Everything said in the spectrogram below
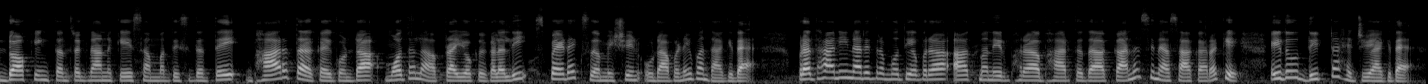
ಡಾಕಿಂಗ್ ತಂತ್ರಜ್ಞಾನಕ್ಕೆ ಸಂಬಂಧಿಸಿದಂತೆ ಭಾರತ ಕೈಗೊಂಡ ಮೊದಲ ಪ್ರಯೋಗಗಳಲ್ಲಿ ಸ್ಪೆಡೆಕ್ಸ್ ಮಿಷಿನ್ ಉಡಾವಣೆ ಒಂದಾಗಿದೆ. ಪ್ರಧಾನಿ ನರೇಂದ್ರ ಮೋದಿ ಅವರ ಆತ್ಮನಿರ್ಭರ ಭಾರತದ ಕನಸಿನ ಸಾಕಾರಕ್ಕೆ ಇದು ದಿಟ್ಟ ಹೆಜ್ಜೆಯಾಗಿದೆ.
